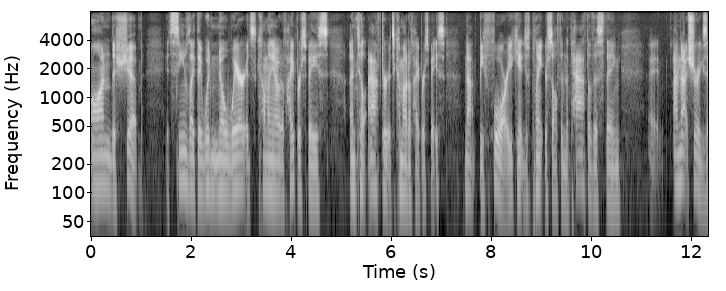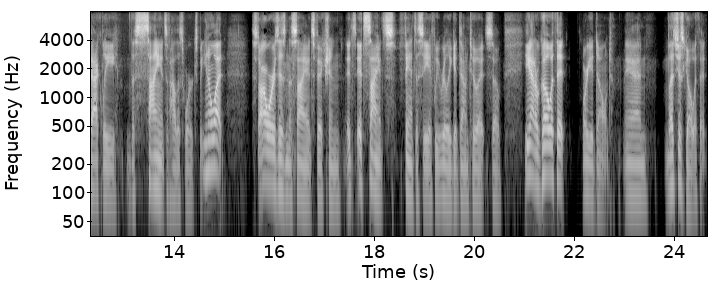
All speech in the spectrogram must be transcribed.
on the ship, it seems like they wouldn't know where it's coming out of hyperspace until after it's come out of hyperspace, not before. You can't just plant yourself in the path of this thing. Eh, I'm not sure exactly the science of how this works, but you know what? Star Wars isn't a science fiction. It's it's science fantasy if we really get down to it. So you got to go with it or you don't. And let's just go with it.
